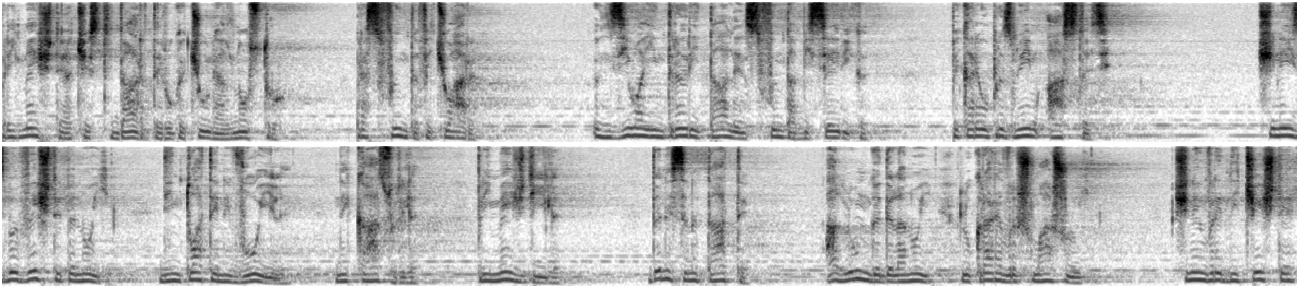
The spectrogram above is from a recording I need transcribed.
primește acest dar de rugăciune al nostru, prea sfântă Fecioară, în ziua intrării tale în Sfânta Biserică, pe care o prăznuim astăzi, și ne izbăvește pe noi din toate nevoile, necazurile, primejdiile. Dă-ne sănătate, alungă de la noi lucrarea vrășmașului și ne învrednicește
